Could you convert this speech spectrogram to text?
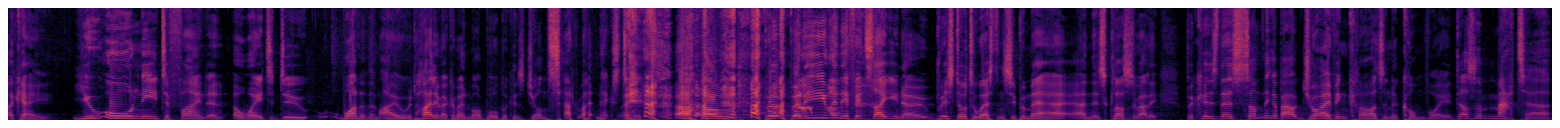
Okay, you all need to find an, a way to do one of them. I would highly recommend Modball because John sat right next to me. um, but, but even if it's like, you know, Bristol to Weston-super-Mare and it's class as a rally, because there's something about driving cars in a convoy. It doesn't matter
